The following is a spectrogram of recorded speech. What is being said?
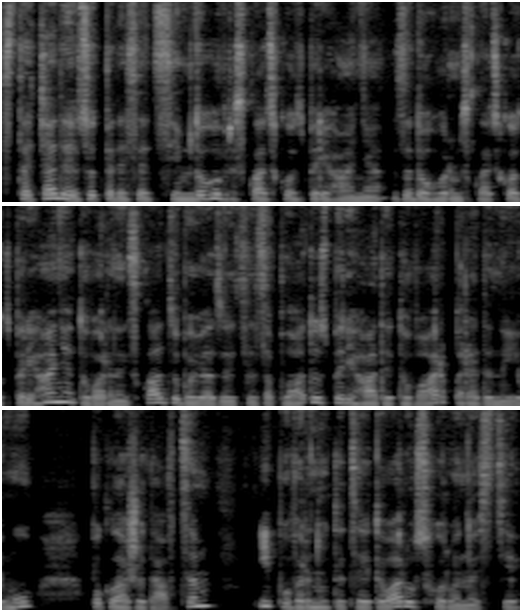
Стаття 957. Договір складського зберігання. За договором складського зберігання товарний склад зобов'язується за плату зберігати товар, переданий йому поклажодавцем, і повернути цей товар у схоронності.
